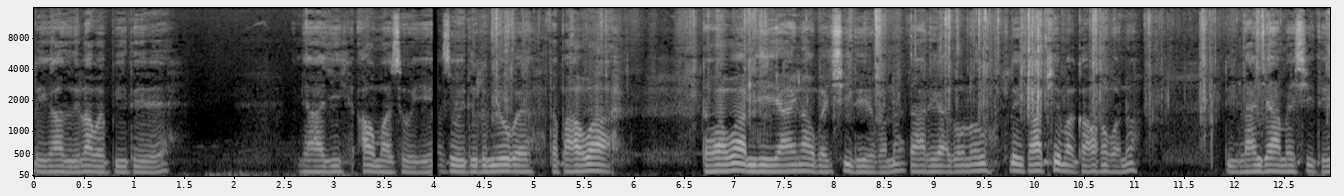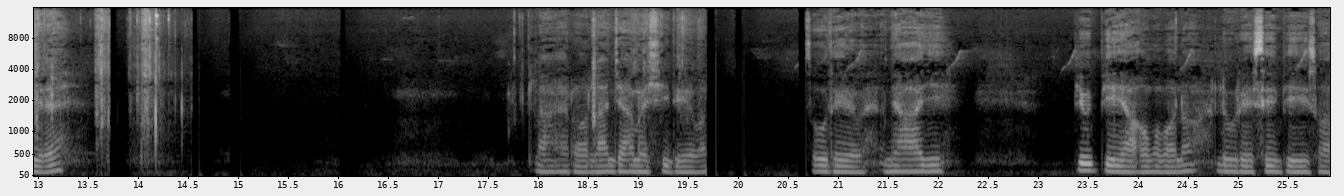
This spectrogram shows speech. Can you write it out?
လေကားဆိုဒီလောက်ပဲပြီးသေးတယ်အများကြီးအောက်မှာဆိုရင်ဆိုရင်ဒီလိုမျိုးပဲတဘာဝတဘာဝမြေရိုင်းလောက်ပဲရှိသေးတယ်ပေါ့နော်ဒါတွေကအကုန်လုံးလေကားဖြစ်မှကောင်းတော့ပေါ့နော် ဒီလမ်းကြားမရှိသေးတယ်လာတော့လမ်းကြားမရှိသေးတယ်ပါစိုးသေးတယ်ပဲအများကြီးပြုပြင်ရအောင်ပါဗောနော်လူတွေစင်ပြေစွာ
